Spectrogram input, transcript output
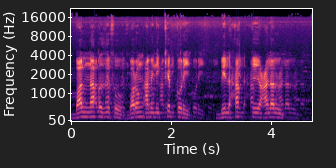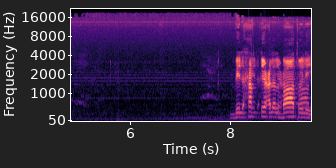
বাল নাকজিফু বরং আমি নিক্ষেপ করি। বিল হাক্কি আলাল বিল হাক্কি আলাল বাতিলি,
